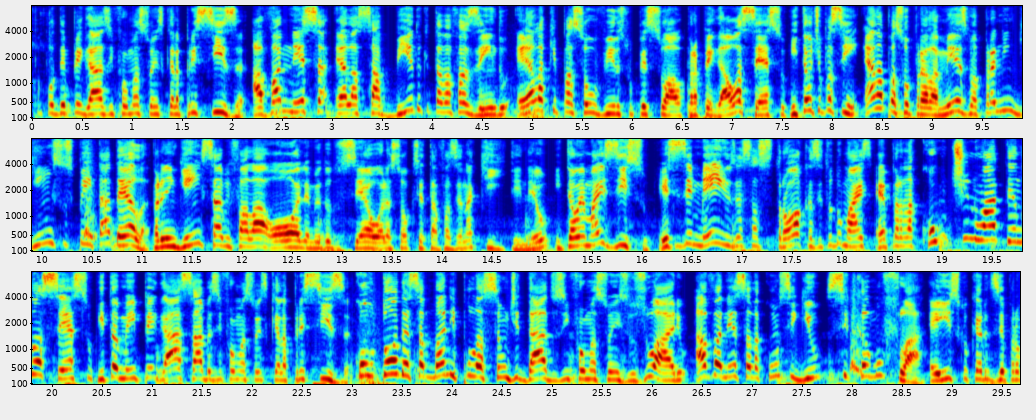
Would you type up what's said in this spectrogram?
Pra poder pegar as informações que ela precisa. A Vanessa, ela sabia do que tava fazendo, ela que passou o vírus pro pessoal pra pegar o acesso. Então, tipo assim, ela passou pra ela mesma pra ninguém suspeitar dela, Pra ninguém sabe falar, olha, meu Deus do céu, olha só o que você tá fazendo aqui, entendeu? Então é mais isso. Esses e-mails, essas trocas e tudo mais, é pra ela continuar tendo acesso e também pegar, sabe, as informações que ela precisa. Com toda essa manipulação de dados e informações do usuário, a Vanessa ela conseguiu se camuflar. É isso que eu quero dizer pra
